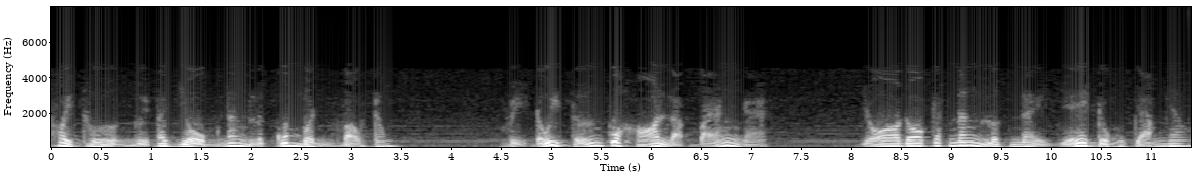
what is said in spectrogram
Thôi thường người ta dồn năng lực của mình vào trong. Vì đối tượng của họ là bản ngã. Do đó các năng lực này dễ đụng chạm nhau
